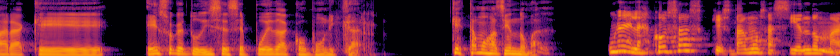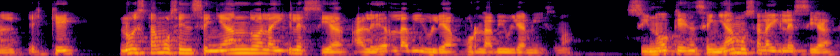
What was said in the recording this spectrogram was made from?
para que eso que tú dices se pueda comunicar? ¿Qué estamos haciendo mal? Una de las cosas que estamos haciendo mal es que no estamos enseñando a la iglesia a leer la Biblia por la Biblia misma, sino que enseñamos a la iglesia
